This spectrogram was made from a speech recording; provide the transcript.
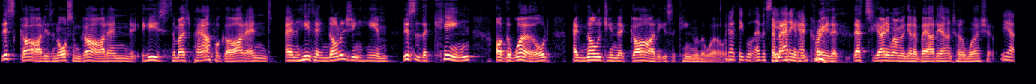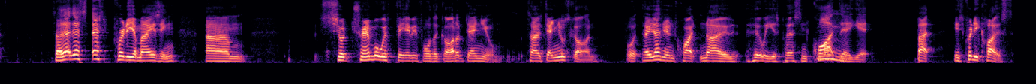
"This God is an awesome God, and He's the most powerful God, and and He's acknowledging Him. This is the King of the world, acknowledging that God is the King of the world, I don't think we'll ever see and that making a again. decree that that's the only one we're going to bow down to and worship. yeah. So that, that's that's pretty amazing. Um, should tremble with fear before the God of Daniel. So it's Daniel's God. For he doesn't even quite know who he is personally quite hmm. there yet, but he's pretty close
